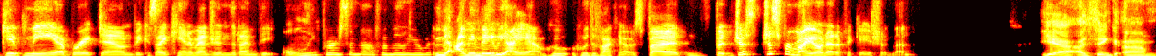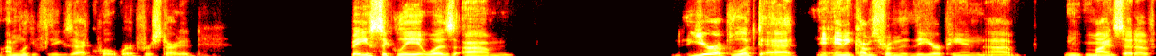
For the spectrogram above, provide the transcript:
give me a breakdown? Because I can't imagine that I'm the only person not familiar with. I mean, maybe I am. Who who the fuck knows? But but just just for my own edification, then. Yeah, I think um, I'm looking for the exact quote where it first started. Basically, it was um, Europe looked at, and it comes from the, the European uh, mindset of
